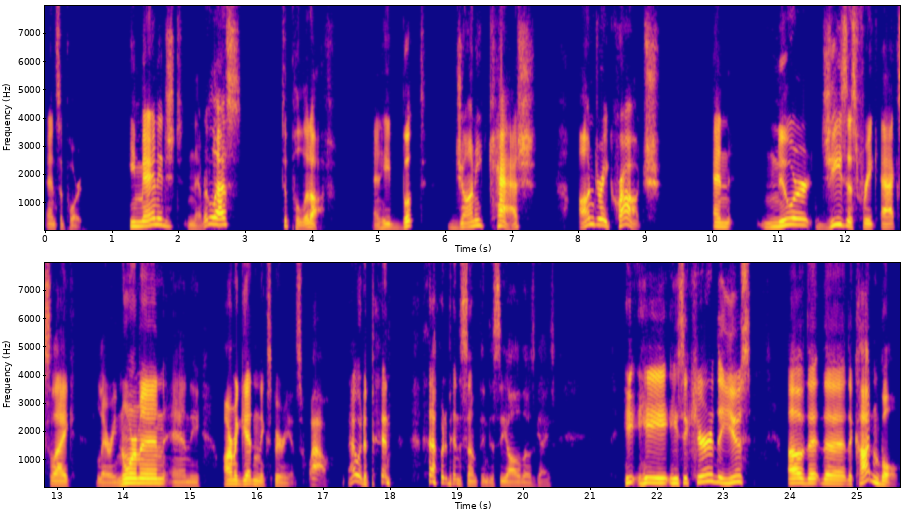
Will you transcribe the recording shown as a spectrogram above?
and support. He managed, nevertheless, to pull it off. And he booked Johnny Cash, Andraé Crouch, and newer Jesus freak acts like Larry Norman and the Armageddon experience. Wow, that would have been that would have been something to see all those guys. He he he secured the use of the the the Cotton Bowl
